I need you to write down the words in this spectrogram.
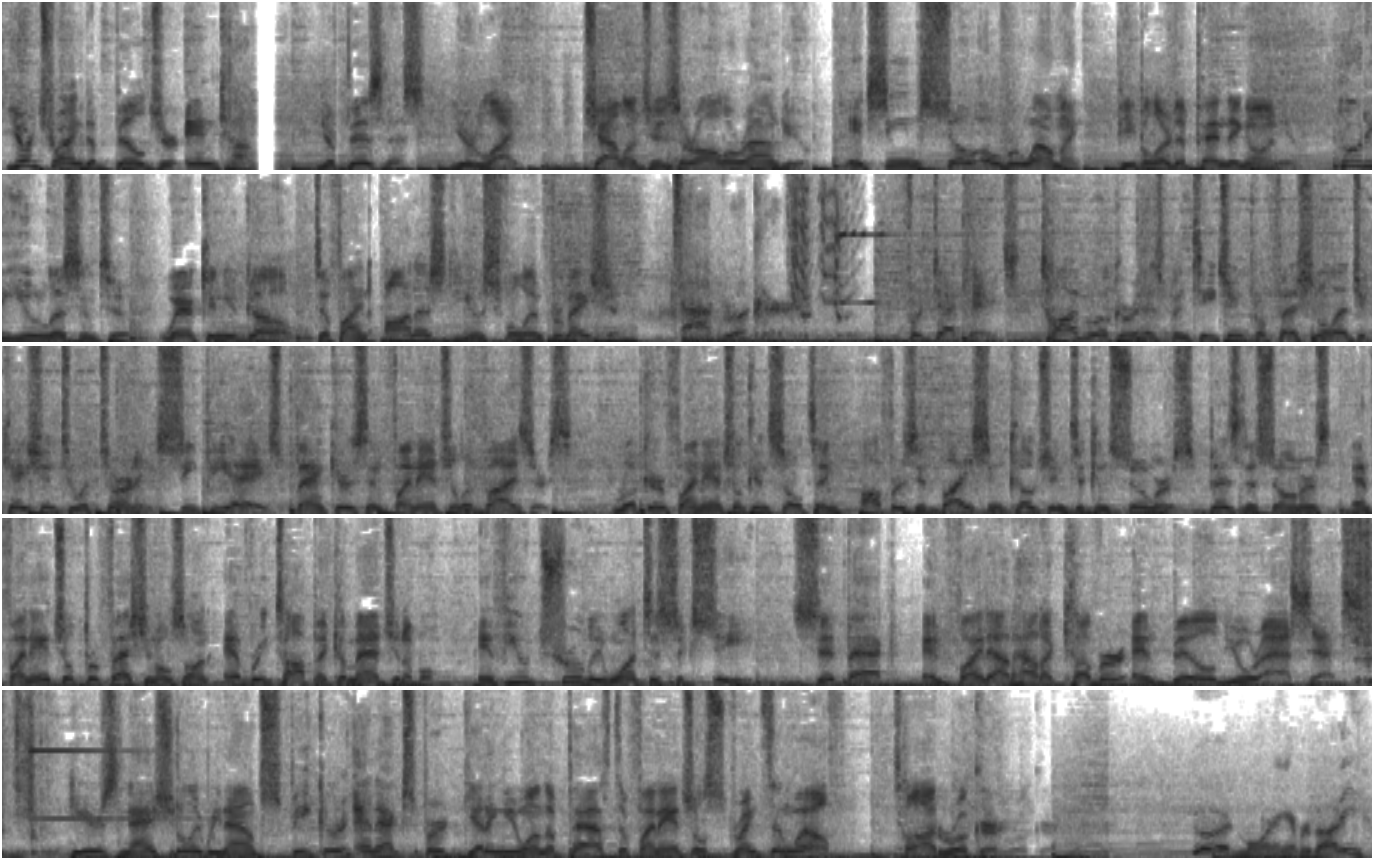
You're trying to build your income, your business, your life. Challenges are all around you. It seems so overwhelming. People are depending on you. Who do you listen to? Where can you go to find honest, useful information? Todd Rooker. For decades, Todd Rooker has been teaching professional education to attorneys, CPAs, bankers, and financial advisors. Rooker Financial Consulting offers advice and coaching to consumers, business owners, and financial professionals on every topic imaginable. If you truly want to succeed, sit back and find out how to cover and build your assets. Here's nationally renowned speaker and expert getting you on the path to financial strength and wealth, Todd Rooker. Good morning, everybody.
